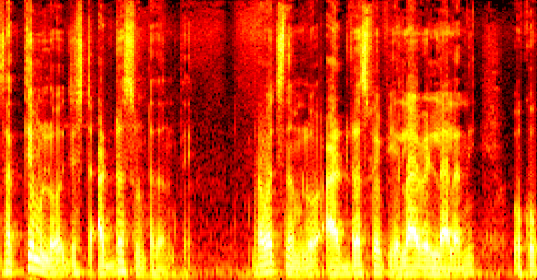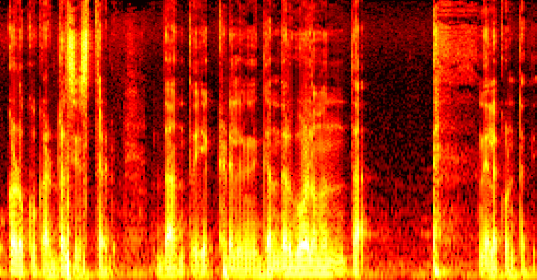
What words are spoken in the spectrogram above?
సత్యంలో జస్ట్ అడ్రస్ ఉంటుంది అంతే. ప్రవచనంలో ఆ అడ్రస్ వైపు ఎలా వెళ్ళాలని ఒక్కొక్కడు ఒక్కొక్క అడ్రస్ ఇస్తాడు. దాంతో ఎక్కడ లేని గందరగోళం అంతా నెలకొంటుంది.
